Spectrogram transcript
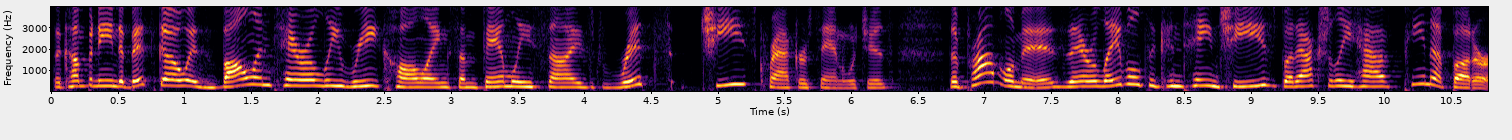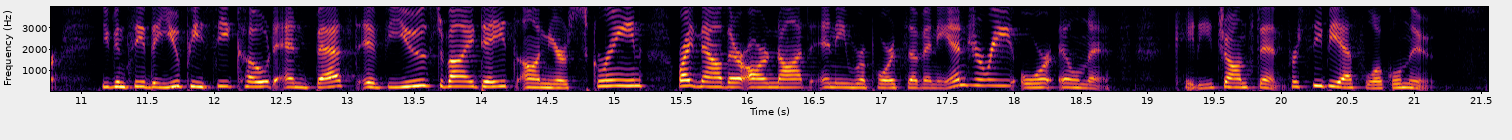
The company Nabisco is voluntarily recalling some family sized Ritz cheese cracker sandwiches. The problem is they're labeled to contain cheese but actually have peanut butter. You can see the UPC code and best if used by dates on your screen. Right now, there are not any reports of any injury or illness. Katie Johnston for CBS Local News.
